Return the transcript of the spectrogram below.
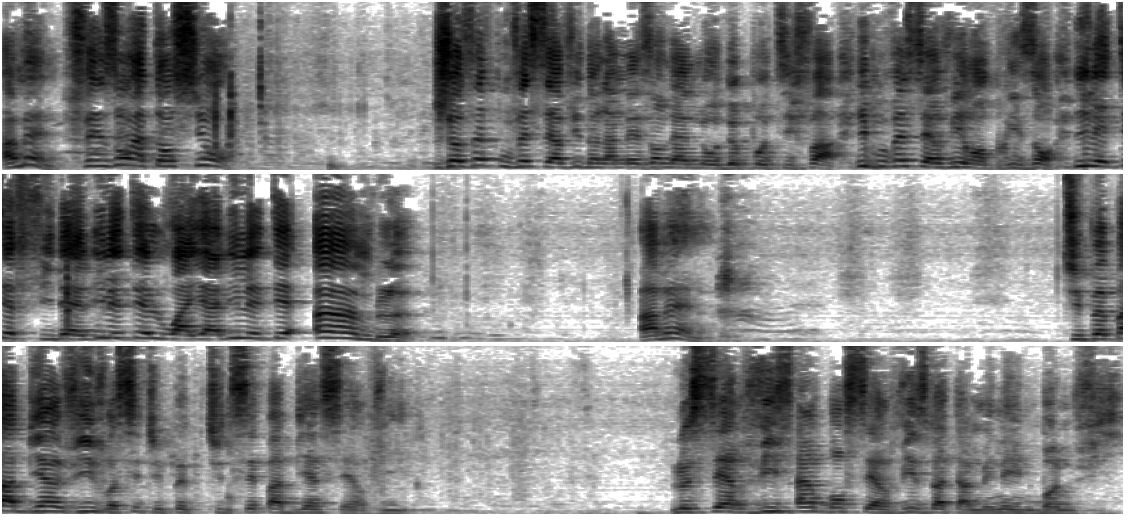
Amen. Faisons attention. Joseph pouvait servir dans la maison d'un autre, de Potiphar. Il pouvait servir en prison. Il était fidèle, il était loyal, il était humble. Amen. Tu ne peux pas bien vivre si tu, tu ne sais pas bien servir. Le service, un bon service va t'amener une bonne vie.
